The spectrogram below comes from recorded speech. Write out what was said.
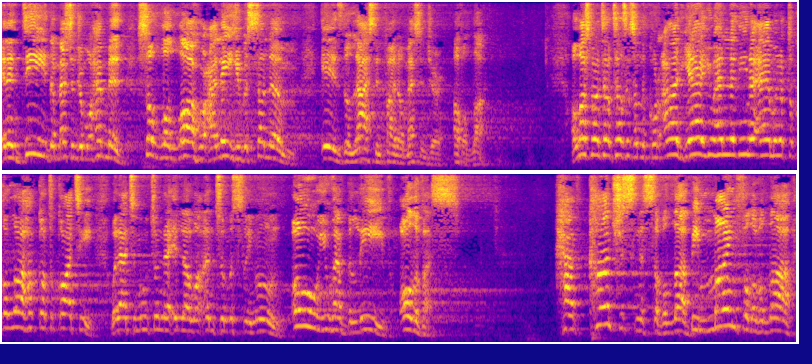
And indeed, the Messenger Muhammad sallallahu alayhi wasallam is the last and final messenger of Allah. Allah subhanahu wa ta'ala tells us in the Quran, Ya ayyuhalladhina amanu taqallaha haqqa tuqati wa la tamutunna illa wa antum muslimun. Oh, you have believed, all of us. Have consciousness of Allah, be mindful of Allah,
